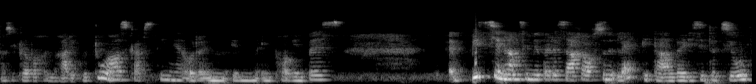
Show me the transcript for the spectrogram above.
Also ich glaube auch im Radio Kulturhaus gab es Dinge oder im, im, im Porgin Bess. Ein bisschen haben sie mir bei der Sache auch so nicht leid getan, weil die Situation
